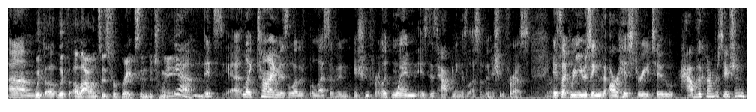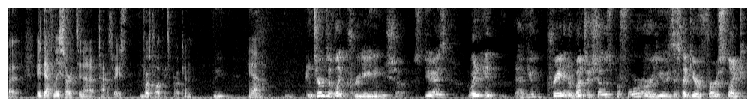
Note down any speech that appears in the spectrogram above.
Um, with uh, with allowances for breaks in between. Yeah, it's uh, like time is a lot of less of an issue for like when is this happening is less of an issue for us. It's like we're using the, our history to have the conversation, but it definitely starts in and out of time space. Fourth wall gets broken. Yeah, in terms of like creating shows, do you guys when it have you created a bunch of shows before, or are you is this like your first like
